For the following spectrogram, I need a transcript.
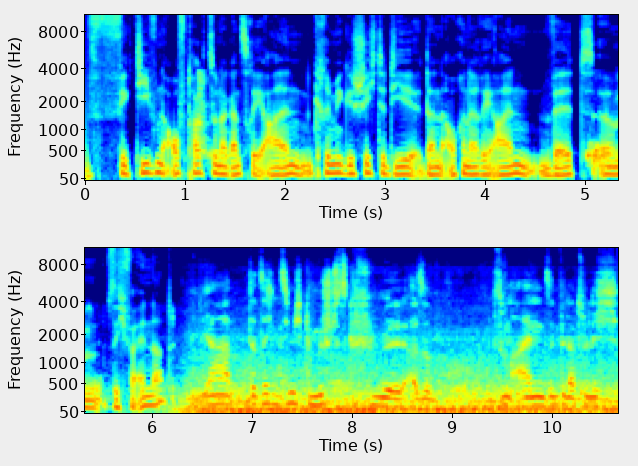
fiktiven Auftrag zu einer ganz realen Krimi-Geschichte, die dann auch in der realen Welt ähm, sich verändert? Ja, tatsächlich ein ziemlich gemischtes Gefühl. Also zum einen sind wir natürlich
